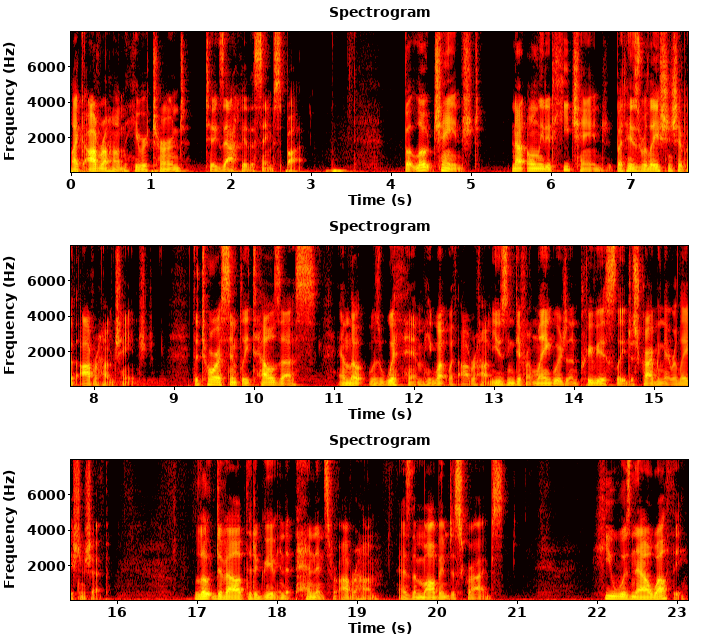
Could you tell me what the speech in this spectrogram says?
Like Abraham, he returned to exactly the same spot. But Lot changed. Not only did he change, but his relationship with Abraham changed. The Torah simply tells us, and Lot was with him, he went with Abraham, using different language than previously describing their relationship. Lot developed a degree of independence from Abraham as the Malbim describes. He was now wealthy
